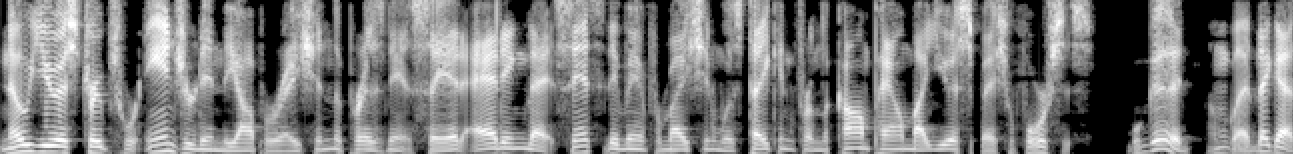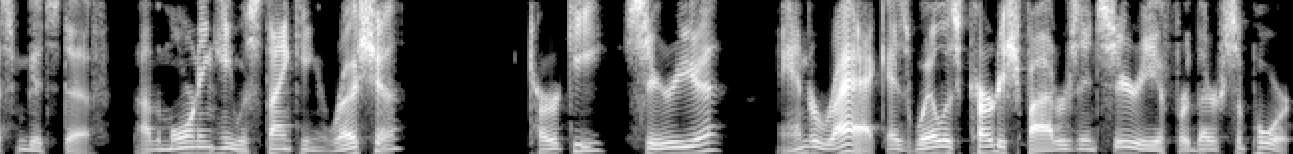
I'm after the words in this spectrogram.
No U.S. troops were injured in the operation, the president said, adding that sensitive information was taken from the compound by U.S. Special Forces. Well, good. I'm glad they got some good stuff. By the morning, he was thanking Russia, Turkey, Syria, and Iraq, as well as Kurdish fighters in Syria for their support.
